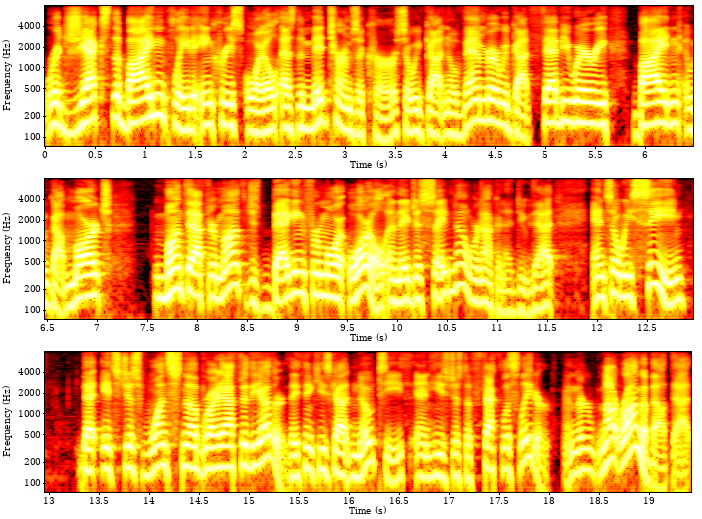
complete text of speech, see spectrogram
rejects the Biden plea to increase oil as the midterms occur. So we've got November, we've got February, Biden, we've got March, month after month, just begging for more oil. And they just say, no, we're not going to do that. And so we see that it's just one snub right after the other. They think he's got no teeth and he's just a feckless leader. And they're not wrong about that.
